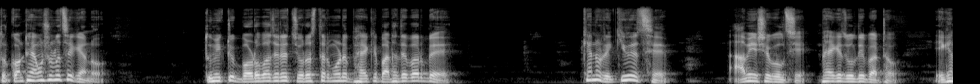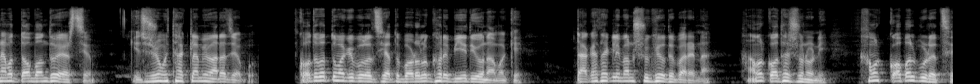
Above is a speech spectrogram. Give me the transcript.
তোর কণ্ঠে এমন শোনাচ্ছে কেন? তুমি একটু বড় বাজারের চৌরাস্তার মোড়ে ভাইকে পাঠাতে পারবে? কেন রে, কী হয়েছে? আমি এসে বলছি, ভাইকে জলদি পাঠাও। এখানে আমার দম বন্ধ হয়ে আসছে। কিছু সময় থাকলে আমি মারা যাব। কতবার তোমাকে বলেছি, এত বড় লোক ঘরে বিয়ে দিও না আমাকে। টাকা থাকলে মানুষ সুখী হতে পারে না। আমার কথা শোনোনি। আমার কপাল পুড়েছে।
